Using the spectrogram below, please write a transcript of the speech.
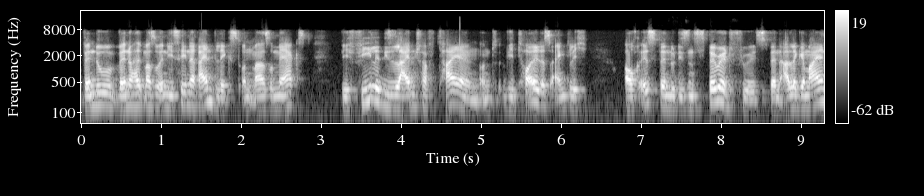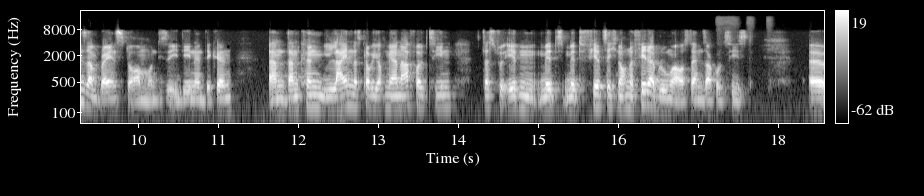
wenn du, wenn du halt mal so in die Szene reinblickst und mal so merkst, wie viele diese Leidenschaft teilen und wie toll das eigentlich auch ist, wenn du diesen Spirit fühlst, wenn alle gemeinsam brainstormen und diese Ideen entwickeln, ähm, dann können Laien das, glaube ich, auch mehr nachvollziehen, dass du eben mit, mit 40 noch eine Federblume aus deinem Sakko ziehst. Äh,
